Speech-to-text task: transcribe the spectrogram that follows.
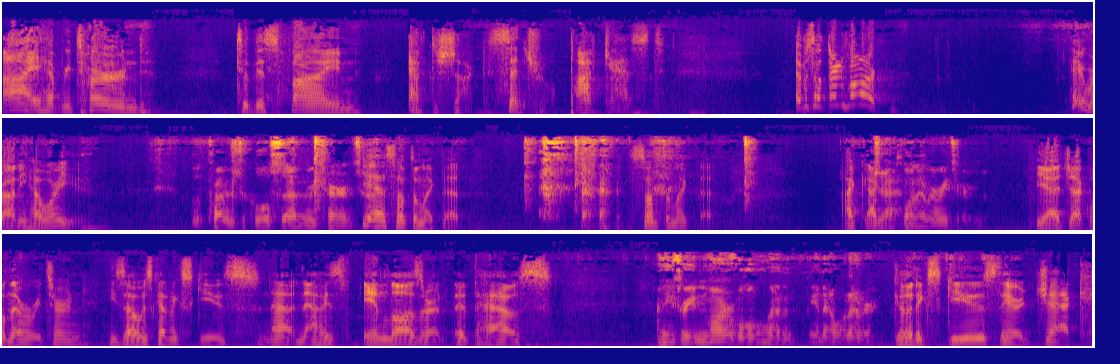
I have returned to this fine Aftershock Central podcast. Episode 34! Hey, Ronnie, how are you? The prodigal son returns. huh? Yeah, something like that. something like that. I, I, Jack will never return. yeah, Jack will never return. He's always got an excuse. Now, now his in-laws are at, at the house. He's reading Marvel and, you know, whatever. Good excuse there, Jack.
